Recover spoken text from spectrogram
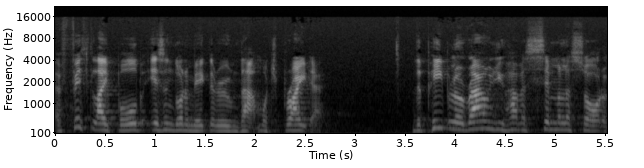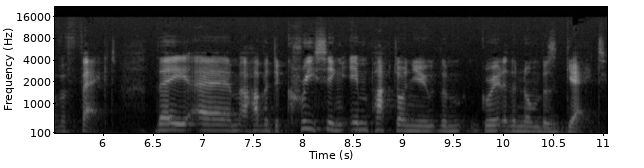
a fifth light bulb isn't going to make the room that much brighter. The people around you have a similar sort of effect. They um, have a decreasing impact on you the greater the numbers get.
